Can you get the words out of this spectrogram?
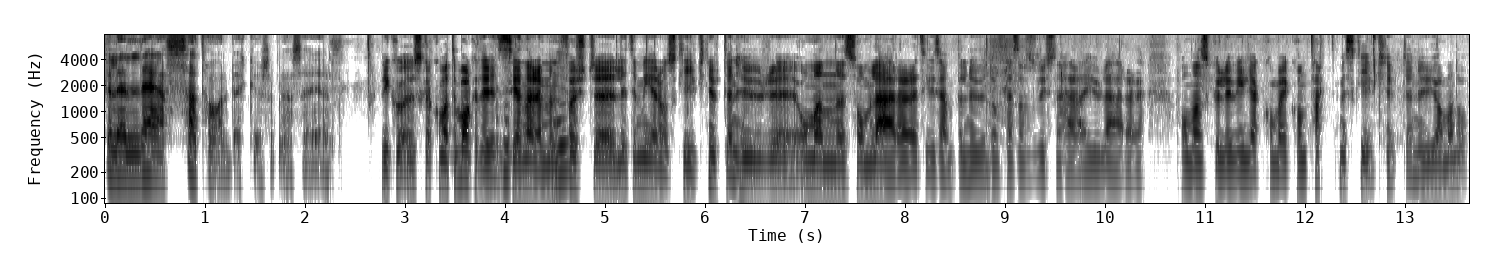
Eller läsa talböcker som jag säger. Vi ska komma tillbaka till det lite senare men mm. först eh, lite mer om skrivknuten. Hur, eh, om man som lärare till exempel, nu de flesta som lyssnar här är ju lärare. Om man skulle vilja komma i kontakt med skrivknuten, hur gör man då?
